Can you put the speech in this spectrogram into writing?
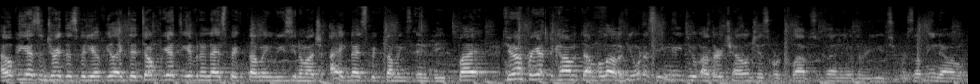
I hope you guys enjoyed this video. If you liked it, don't forget to give it a nice big thumbing. If you see too much, I like nice big thumbings in the butt. Do not forget to comment down below. If you want to see me do other challenges or collabs with any other YouTubers, let me know.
